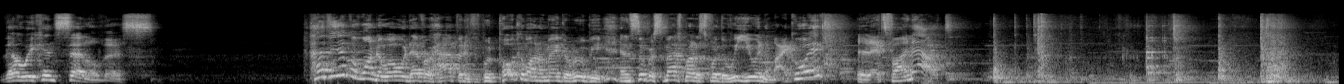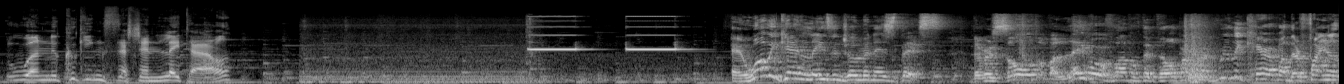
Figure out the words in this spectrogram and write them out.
that we can settle this. Have you ever wondered what would ever happen if we put Pokemon Omega Ruby and Super Smash Bros. for the Wii U in the microwave? Let's find out! One cooking session later. And what we get, ladies and gentlemen, is this. The result of a labor of love of developers that really care about their final...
